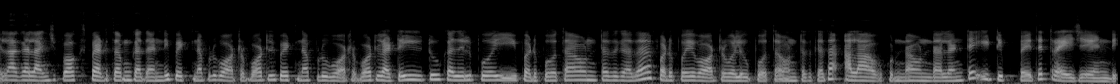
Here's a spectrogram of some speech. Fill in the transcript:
ఇలాగ లంచ్ బాక్స్ పెడతాం కదండి. పెట్టినప్పుడు వాటర్ బాటిల్ పెట్టినప్పుడు వాటర్ బాటిల్ అటు ఇటు కదిలిపోయి పడిపోతూ ఉంటుంది కదా. పడిపోయి వాటర్ వలిగిపోతూ ఉంటుంది కదా. అలా అవ్వకుండా ఉండాలంటే ఈ టిప్ అయితే ట్రై చేయండి.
